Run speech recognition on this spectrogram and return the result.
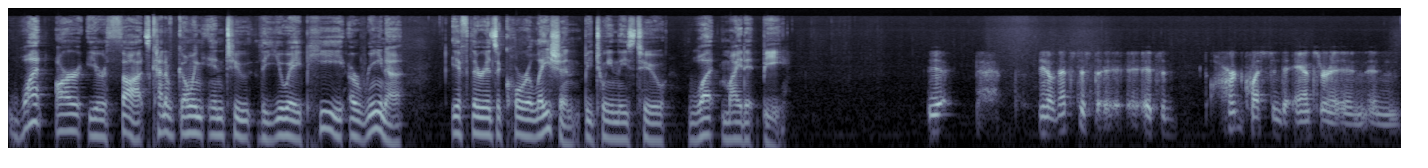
What are your thoughts, kind of going into the UAP arena? if there is a correlation between these two, what might it be? Yeah, you know, that's just it's a hard question to answer in in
